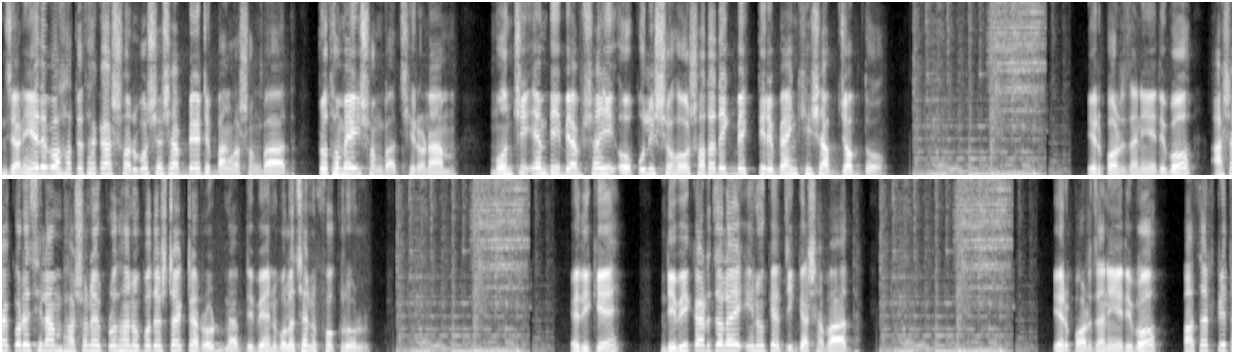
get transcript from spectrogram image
জানিয়ে দেব হাতে থাকা সর্বশেষ আপডেট বাংলা সংবাদ। প্রথমেই সংবাদ শিরোনাম। মন্ত্রী, এমপি, ব্যবসায়ী ও পুলিশ সহ শতাধিক ব্যক্তির ব্যাংক হিসাব জব্দ। এরপর জানিয়ে দেব, আশা করেছিলাম ভাষণের প্রধান উপদেষ্টা একটা রোডম্যাপ দিবেন বলেছেন ফখরুল। এদিকে, ডিবি কার্যালয়ে ইনুকে জিজ্ঞাসাবাদ। এরপর জানিয়ে দিব, পাচারকৃত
